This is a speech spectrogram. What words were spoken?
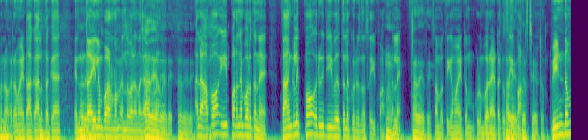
മനോഹരമായിട്ട് ആ കാലത്തൊക്കെ എന്തായാലും പാടണം എന്ന് പറയുന്ന കാലമാണ്. അല്ല അപ്പോ ഈ പറഞ്ഞ പോലെ തന്നെ താങ്കൾ ഇപ്പോ ഒരു ജീവിതത്തിലൊക്കെ ഒരു സേഫാണ് അല്ലേ? അതെ അതെ. സാമ്പത്തികമായിട്ടും കുടുംബപരമായിട്ടൊക്കെ സേഫാണ് തീർച്ചയായിട്ടും. വീണ്ടും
